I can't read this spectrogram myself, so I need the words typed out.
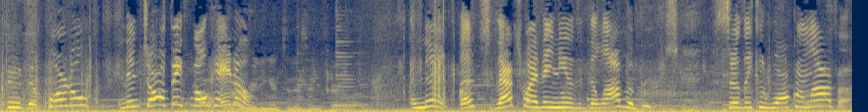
through the portal and then saw a big volcano. Reading into this in parallel. And then that's that's why they needed the lava boots, so they could walk on lava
